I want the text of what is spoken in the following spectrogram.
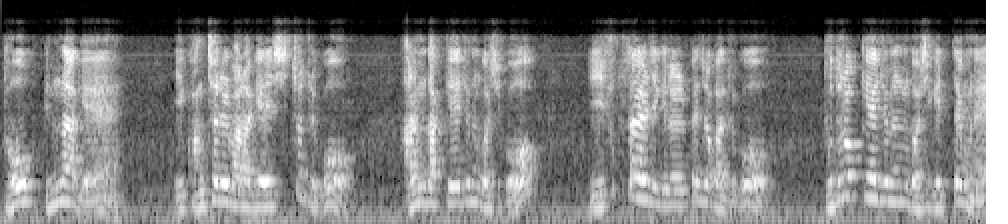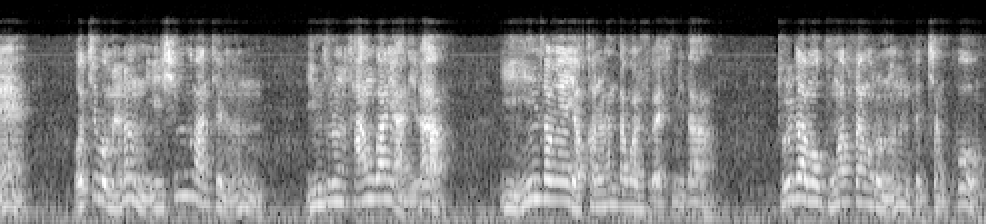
더욱 빛나게 이 광채를 바라게 씻어주고 아름답게 해주는 것이고 이 숙살지기를 빼줘가지고 부드럽게 해주는 것이기 때문에 어찌 보면은 이 신금한테는 임수는 상관이 아니라 이 인성의 역할을 한다고 할 수가 있습니다. 둘 다 뭐 궁합상으로는 괜찮고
